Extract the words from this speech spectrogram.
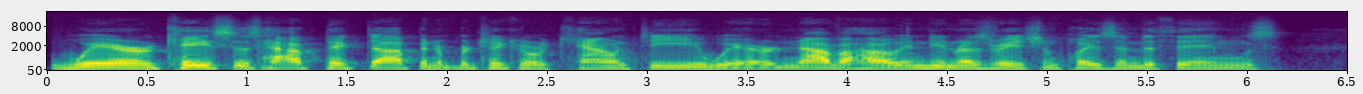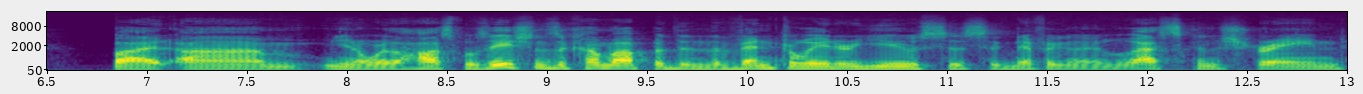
where cases have picked up in a particular county, where Navajo Indian Reservation plays into things, but um, you know where the hospitalizations have come up, but then the ventilator use is significantly less constrained.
